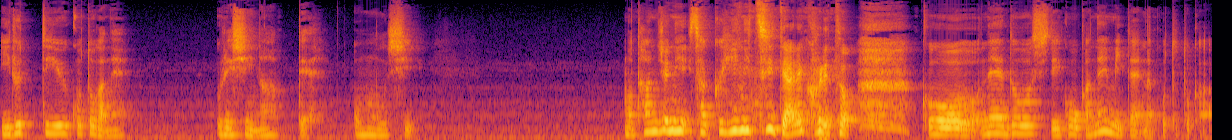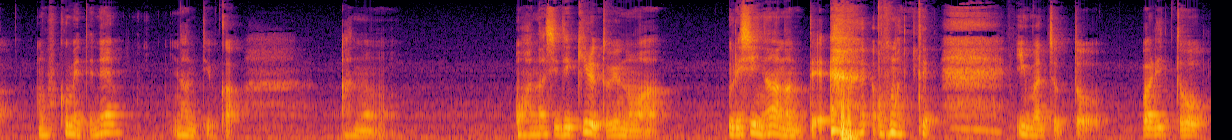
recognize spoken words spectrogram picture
いるっていうことがね嬉しいなって思うし。もう単純に作品についてあれこれと こうねどうしていこうかねみたいなこととかも含めてねなんていうかあのお話できるというのは嬉しいななんて 思って今ちょっと割と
